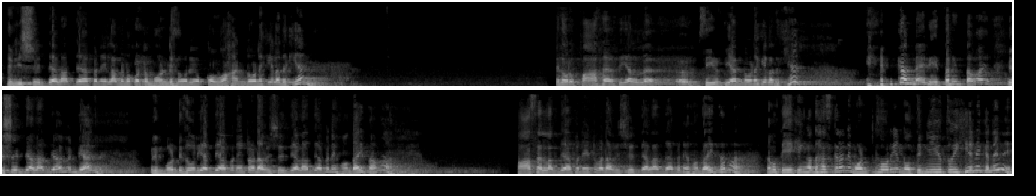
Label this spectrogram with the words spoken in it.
ඉතින් විශ්වවිද්‍යාල අධ්‍යාපනය ලබනකොට මොන්ටිසෝරි ඔක්කොම වහන්න ඕන කියලාද කියන්නේ? එතකොට පාසල් සියල්ල සීල් තියන්න ඕන කියලාද කියන්නේ? එකක් නැහැ එතනින් තමයි විශ්වවිද්‍යාල අධ්‍යාපනයට යන්නේ. ඉතින් මොන්ටිසෝරි අධ්‍යාපනයට වඩා විශ්වවිද්‍යාල අධ්‍යාපනය හොඳයි තමයි. පාසල් අධ්‍යාපනයට වඩා විශ්වවිද්‍යාල අධ්‍යාපනය හොඳයි තමයි. නමුත් ඒකෙන් අදහස් කරන්නේ මොන්ටිසෝරිය නොතිබිය යුතුයි කියන එක නෙමෙයි.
